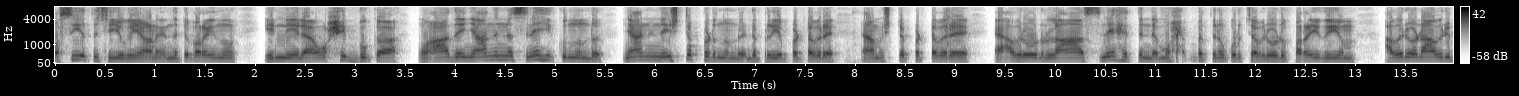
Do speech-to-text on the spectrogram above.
വസീയത്ത് ചെയ്യുകയാണ്. എന്നിട്ട് പറയുന്നു ഇന്നീല ഒഹിബുക്ക മുആദെ ഞാൻ നിന്നെ സ്നേഹിക്കുന്നുണ്ട് ഞാൻ നിന്നെ ഇഷ്ടപ്പെടുന്നുണ്ട്. എന്റെ പ്രിയപ്പെട്ടവരെ നാം ഇഷ്ടപ്പെട്ടവരെ അവരോടുള്ള ആ സ്നേഹത്തിന്റെ മുഹബത്തിനെ കുറിച്ച് അവരോട് പറയുകയും അവരോട് ആ ഒരു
